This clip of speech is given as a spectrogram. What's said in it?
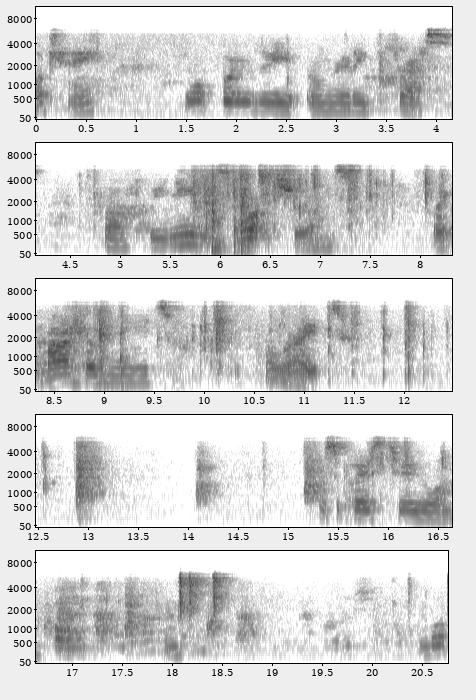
okay. What button do we really press? Uh, we need instructions. Like my homemade. Alright. We're supposed to. Um, what?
